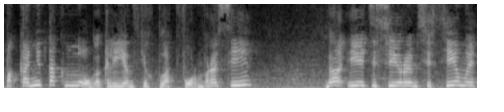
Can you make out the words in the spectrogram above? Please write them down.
пока не так много клиентских платформ в России, да, и эти CRM-системы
